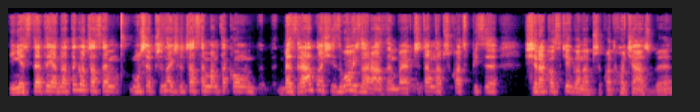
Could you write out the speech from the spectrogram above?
I niestety ja dlatego czasem muszę przyznać, że czasem mam taką bezradność i złość zarazem, bo jak czytam na przykład wpisy Sierakowskiego na przykład chociażby,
